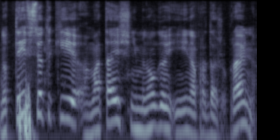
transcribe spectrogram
Но ты все-таки мотаешь немного и на продажу, правильно?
